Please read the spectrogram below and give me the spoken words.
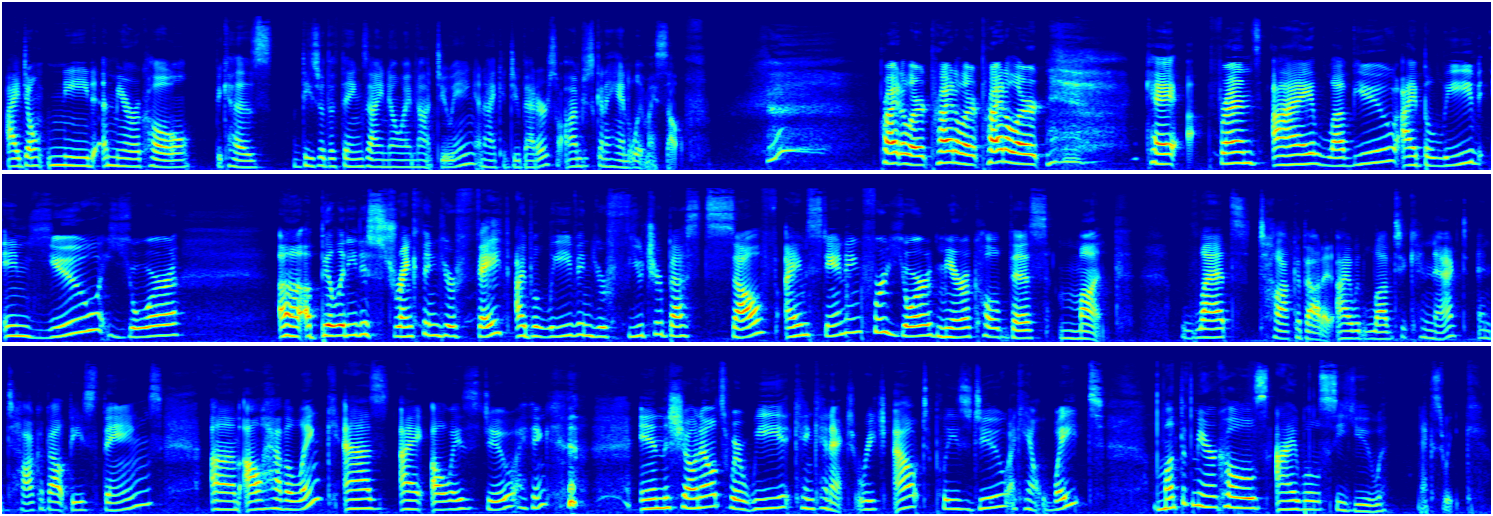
I don't need a miracle because these are the things I know I'm not doing and I could do better. So I'm just going to handle it myself. pride alert, pride alert, pride alert. okay, friends, I love you. I believe in you. Your uh, ability to strengthen your faith. I believe in your future best self. I am standing for your miracle this month. Let's talk about it. I would love to connect and talk about these things. Um, I'll have a link, as I always do, I think, in the show notes where we can connect. Reach out, please do. I can't wait. Month of Miracles. I will see you next week.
